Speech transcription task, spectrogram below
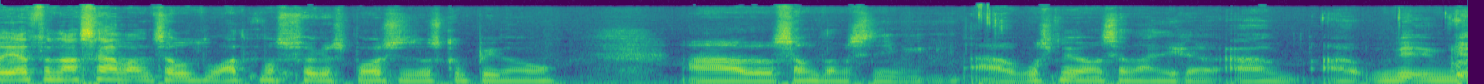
ja to nasávam celú tú atmosféru spoločne so skupinou a som tam s nimi a usmievam sa na nich a, a, a vy, vy,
